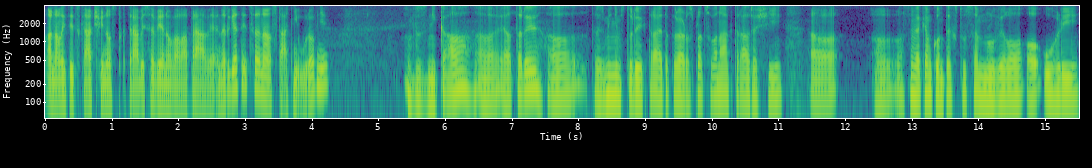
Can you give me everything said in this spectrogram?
analytická činnost, která by se věnovala právě energetice na státní úrovni? vzniká. Eh, já tady, eh, tady zmíním studii, která je teprve rozpracovaná, která řeší eh, vlastně v jakém kontextu se mluvilo o uhlí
